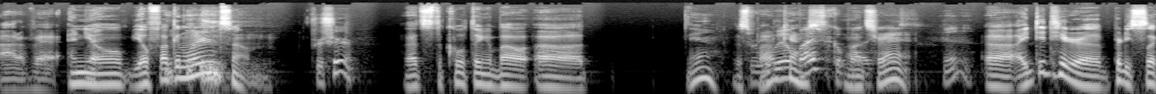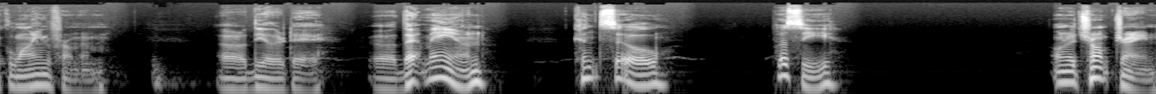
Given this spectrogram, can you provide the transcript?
out of it and you'll you'll fucking learn something For sure. that's the cool thing about uh yeah this Three podcast Bicycle that's right Yeah. uh, I did hear a pretty slick line from him uh, the other day. Uh, that man couldn't sell pussy on a Trump train.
